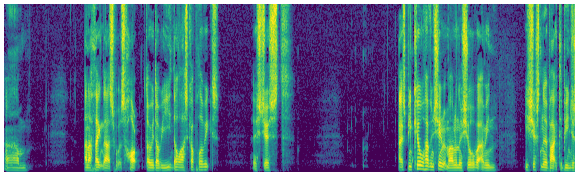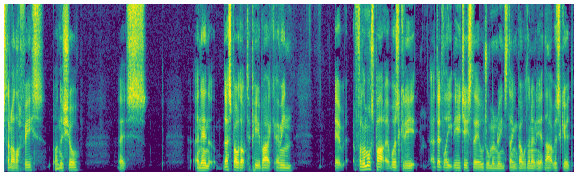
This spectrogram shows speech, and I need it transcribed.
Um, and I think that's what's hurt WWE the last couple of weeks. It's just, it's been cool having Shane McMahon on the show, but I mean, he's just now back to being just another face on the show. It's, and then this build up to payback. I mean, it, for the most part, it was great. I did like the AJ Styles Roman Reigns thing building into it. That was good.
